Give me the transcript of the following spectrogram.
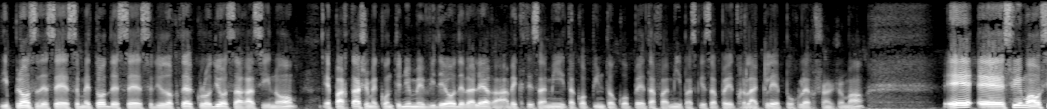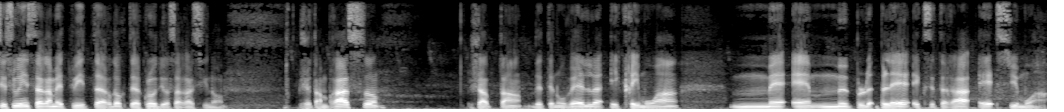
Hypnose de ces méthodes de ces, du docteur Claudio Saracino. Et partage mes contenus, mes vidéos de valeur avec tes amis, ta copine, ton copain, ta famille, parce que ça peut être la clé pour leur changement. Et, et suis-moi aussi sur Instagram et Twitter, Dr Claudio Saracino. Je t'embrasse, j'attends de tes nouvelles, écris-moi, mais me plaît, etc. Et suis-moi.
